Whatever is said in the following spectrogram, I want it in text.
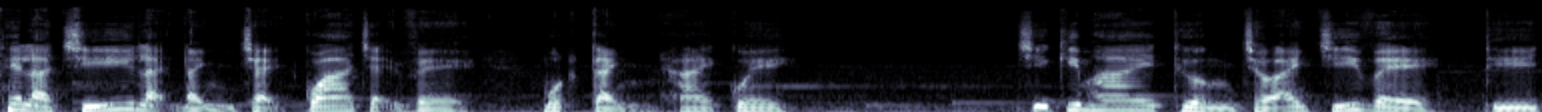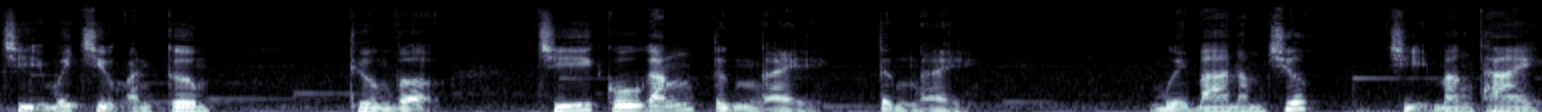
Thế là Chí lại đành chạy qua chạy về, một cảnh hai quê. Chị Kim Hai thường chờ anh Chí về thì chị mới chịu ăn cơm. Thương vợ, Chí cố gắng từng ngày, từng ngày. 13 năm trước, chị mang thai,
